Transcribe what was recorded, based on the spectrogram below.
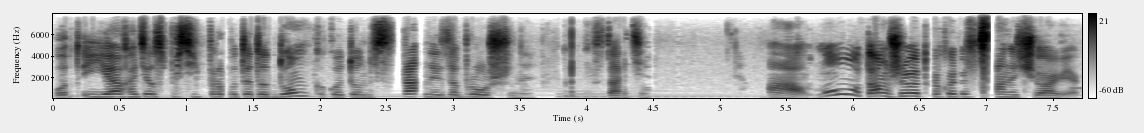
вот я хотел спросить про вот этот дом, какой-то он странный, заброшенный, кстати. А, ну, там живет какой-то странный человек.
